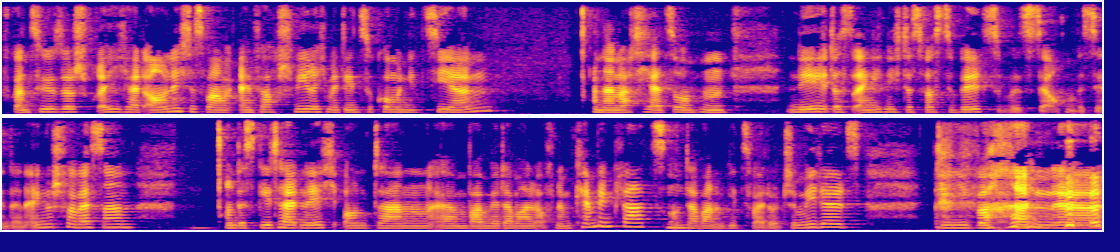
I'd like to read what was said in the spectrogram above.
Französisch spreche ich halt auch nicht. Das war einfach schwierig, mit denen zu kommunizieren. Und dann dachte ich halt so, hm, nee, das ist eigentlich nicht das, was du willst. Du willst ja auch ein bisschen dein Englisch verbessern. Und das geht halt nicht. Und dann ähm, waren wir da mal auf einem Campingplatz und da waren irgendwie zwei deutsche Mädels. Die waren äh,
